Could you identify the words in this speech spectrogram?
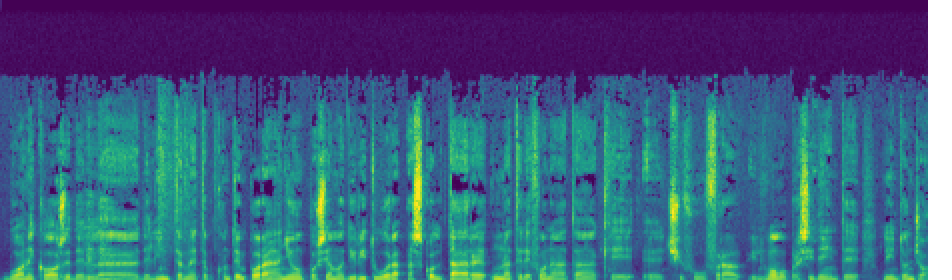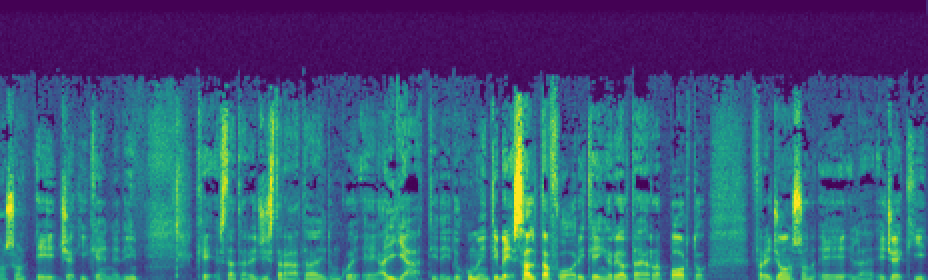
buone cose del, dell'internet contemporaneo, possiamo addirittura ascoltare una telefonata che eh, ci fu fra il nuovo presidente Lyndon Johnson e Jackie Kennedy, che è stata registrata e dunque è agli atti dei documenti. Beh, salta fuori che in realtà il rapporto fra Johnson e, la, e Jackie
